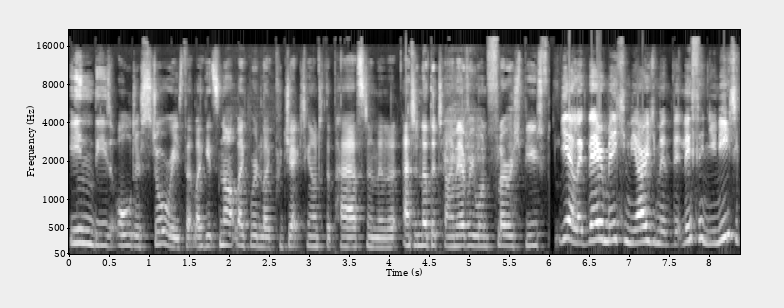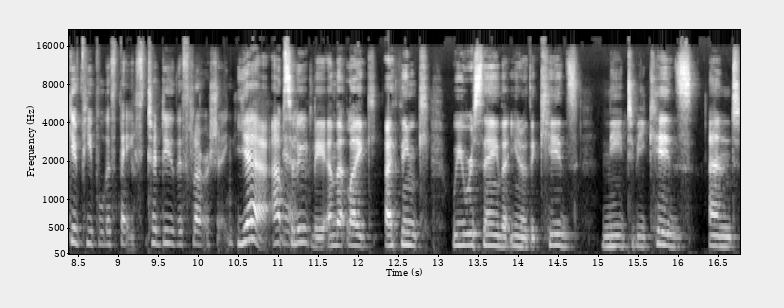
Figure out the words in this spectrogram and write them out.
in these older stories that like it's not like we're like projecting onto the past and then at another time everyone flourished beautifully. Yeah, like they're making the argument that listen, you need to give people the space to do this flourishing. Yeah, absolutely. And that like I think we were saying that you know the kids need to be kids and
